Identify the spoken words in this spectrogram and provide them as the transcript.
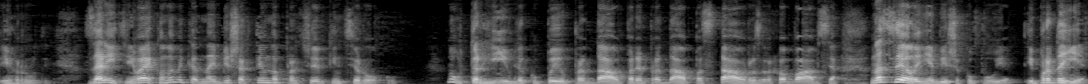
і грудень. Взагалі, тіньова економіка найбільш активно працює в кінці року. Ну, торгівля, купив, продав, перепродав, поставив, розрахувався. Населення більше купує і продає.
